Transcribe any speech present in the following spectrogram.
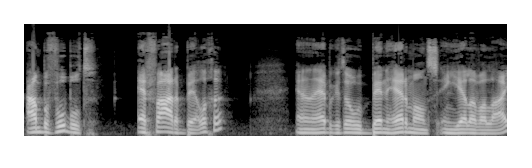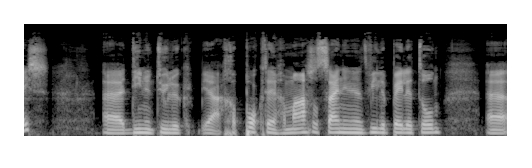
aan bijvoorbeeld ervaren Belgen. En dan heb ik het over Ben Hermans en Jelle Wallais. Uh, die natuurlijk ja, gepokt en gemazeld zijn in het wielerpeloton. Uh,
